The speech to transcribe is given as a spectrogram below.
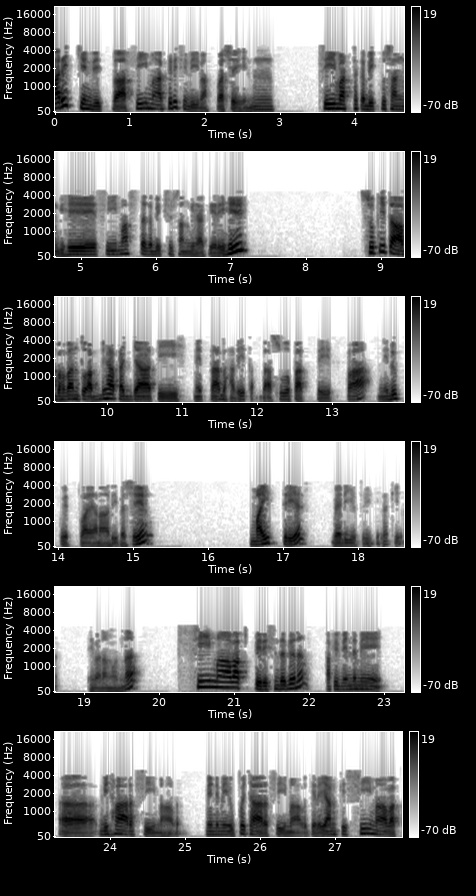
පරිච්ඡින්දිත්වා සීමා පිරිසිඳීමක් වශයෙන් සීමට්ටක භික්ෂු සංඝේ සීමස්තක භික්ෂු සංඝයා කෙරෙහි සුඛිතා භවන්තු අභ්‍යාපජ්ජාති මෙත්තා භාවේ තබ්බා සුවපත් වේත්වා නිදුක් වෙත්වා යනාදී වශයෙන් මෛත්‍රිය වැඩි යුතුයි කියලා කියනවා. එහෙමනම් ඔන්න සීමාවක් පිරිසිඳගෙන අපි මෙන්න මේ විහාර සීමාව මෙන්න මේ උපචාර සීමාව කියලා යම් කිසි සීමාවක්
